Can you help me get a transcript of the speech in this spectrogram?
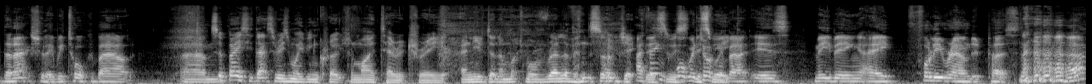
that actually we talk about. Um, So basically, that's the reason why you've encroached on my territory, and you've done a much more relevant subject I this, think what we're this talking week. about is me being a fully rounded person. yeah,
